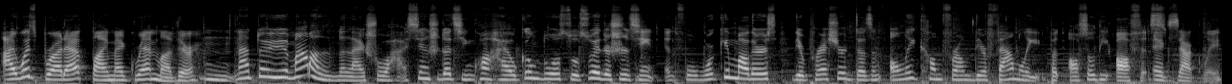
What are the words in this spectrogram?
I was brought up by my grandmother。嗯，那对于妈妈们来说哈，现实的情况还有更多琐碎的事情。And for working mothers, their pressure doesn't only come from their family, but also the office. Exactly，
